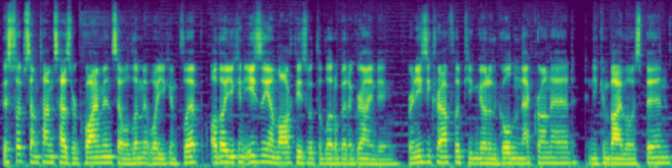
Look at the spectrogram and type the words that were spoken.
This flip sometimes has requirements that will limit what you can flip, although you can easily unlock these with a little bit of grinding. For an easy craft flip, you can go to the golden Necron head, and you can buy lowest bin,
